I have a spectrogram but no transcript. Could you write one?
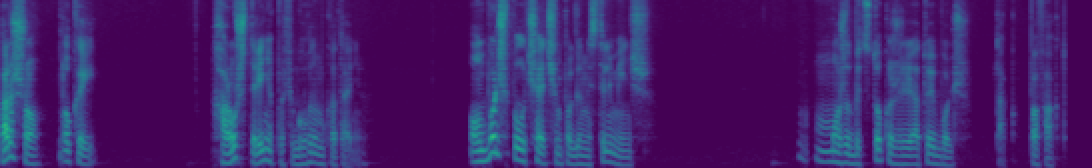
Хорошо, окей. Хороший тренер по фигурному катанию. Он больше получает, чем программист или меньше? Может быть, столько же, а то и больше. Так, по факту.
